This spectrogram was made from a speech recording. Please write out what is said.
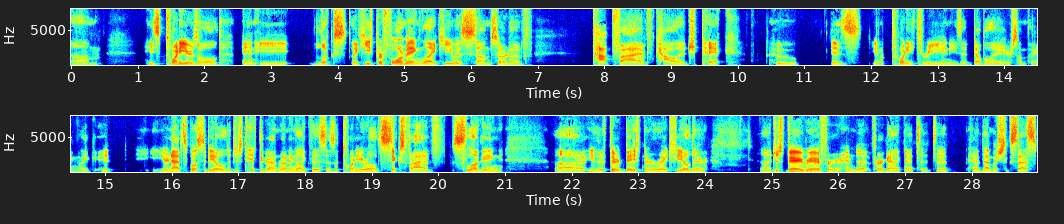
Um, he's 20 years old and he looks like he's performing like he was some sort of top five college pick who is you know 23 and he's at double A or something like it you're not supposed to be able to just hit the ground running like this as a 20 year old six five slugging uh either third baseman or right fielder uh, just very rare for him to for a guy like that to to have that much success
